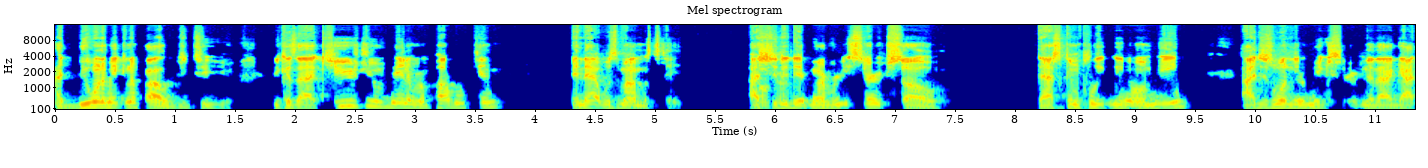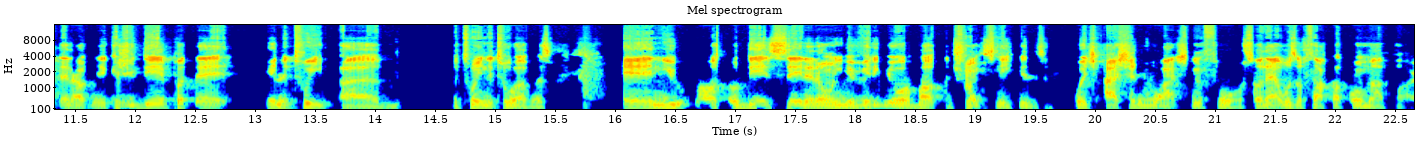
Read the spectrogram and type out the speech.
I do want to make an apology to you because I accused you of being a Republican and that was my mistake. I okay. should have did my research, so that's completely on me. I just wanted to make certain that I got that out there because you did put that in a tweet uh, between the two of us, and you also did say that on your video about the Trump sneakers, which I should have watched in full. So that was a fuck up on my part.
